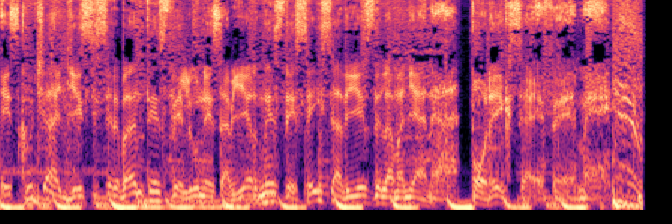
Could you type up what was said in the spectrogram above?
Escucha a Jesse Cervantes de lunes a viernes de 6 a 10 de la mañana por Exa FM.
